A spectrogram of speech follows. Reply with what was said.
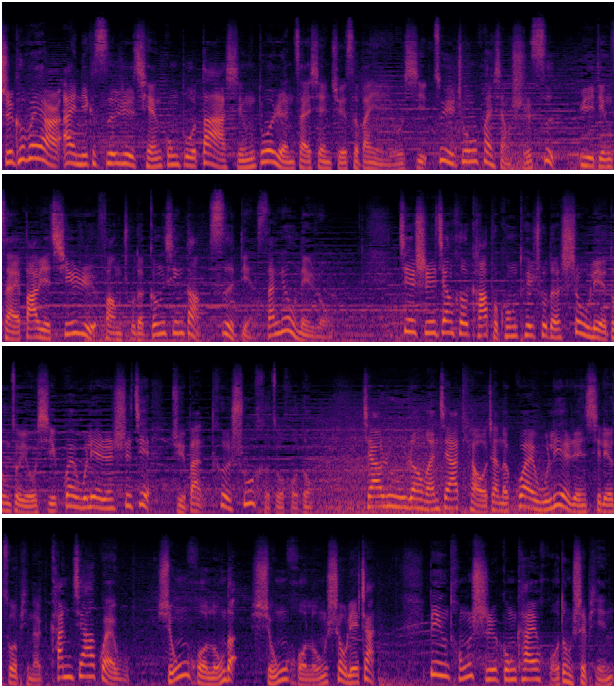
史克威尔艾尼克斯日前公布大型多人在线角色扮演游戏《最终幻想十四》，预定在八月七日放出的更新档四点三六内容。届时将和卡普空推出的狩猎动作游戏《怪物猎人世界》举办特殊合作活动，加入让玩家挑战的怪物猎人系列作品的看家怪物熊火龙的熊火龙狩猎战，并同时公开活动视频。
